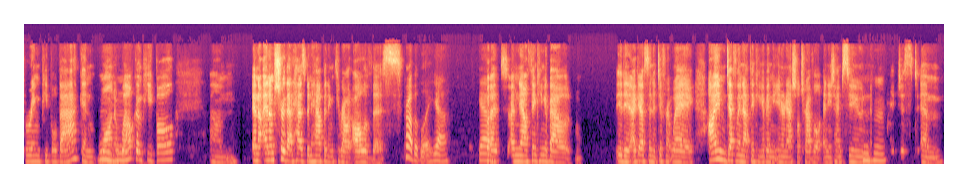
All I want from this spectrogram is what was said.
bring people back and want to mm-hmm. welcome people. Um, and, and I'm sure that has been happening throughout all of this. Probably, yeah. Yeah. But I'm now thinking about it, I guess, in a different way. I'm definitely not thinking of any international travel anytime soon. Mm-hmm. I just am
